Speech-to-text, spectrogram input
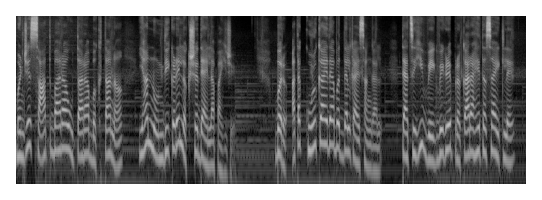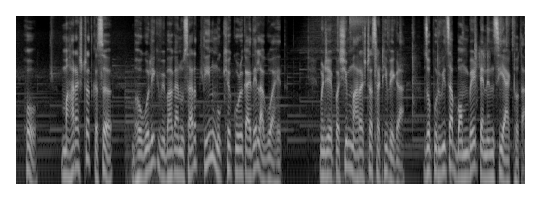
म्हणजे सात बारा उतारा बघताना ह्या नोंदीकडे लक्ष द्यायला पाहिजे. बरं आता कुळ कायद्याबद्दल काय सांगाल? त्याचेही वेगवेगळे प्रकार आहेत असं ऐकलंय. हो. महाराष्ट्रात कसं भौगोलिक विभागानुसार तीन मुख्य कुळ कायदे लागू आहेत. म्हणजे पश्चिम महाराष्ट्रासाठी वेगळा जो पूर्वीचा बॉम्बे टेनेन्सी ॲक्ट होता.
